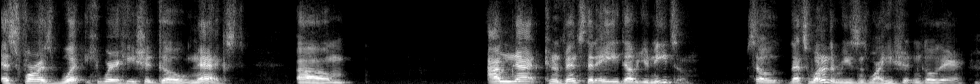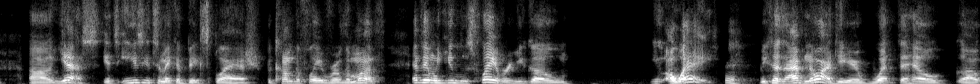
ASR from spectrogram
as far as what where he should go next, um, I'm not convinced that AEW needs him. So that's one of the reasons why he shouldn't go there. Uh, yes, it's easy to make a big splash, become the flavor of the month, and then when you lose flavor, you go you away because I have no idea what the hell uh,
